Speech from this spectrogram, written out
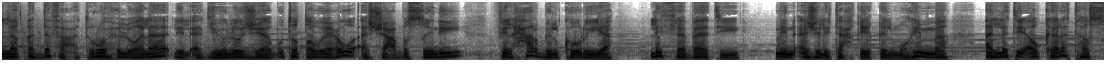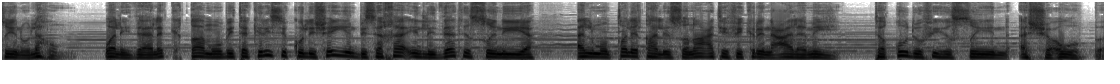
لقد دفعت روح الولاء للأيديولوجيا متطوعو الشعب الصيني في الحرب الكورية للثبات من أجل تحقيق المهمة التي أوكلتها الصين لهم. ولذلك قاموا بتكريس كل شيء بسخاء للذات الصينية المنطلقة لصناعة فكر عالمي تقود فيه الصين الشعوب.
